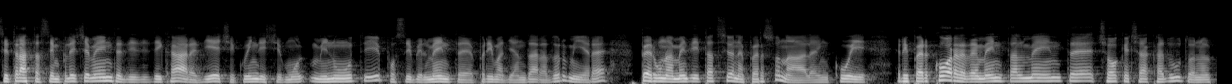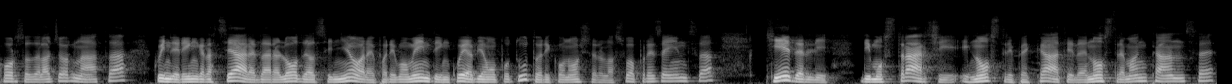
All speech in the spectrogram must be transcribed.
Si tratta semplicemente di dedicare 10-15 minuti, possibilmente prima di andare a dormire, per una meditazione personale in cui ripercorrere mentalmente ciò che ci è accaduto nel corso della giornata, quindi ringraziare e dare lode al Signore per i momenti in cui abbiamo potuto riconoscere la sua presenza chiedergli di mostrarci i nostri peccati e le nostre mancanze,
